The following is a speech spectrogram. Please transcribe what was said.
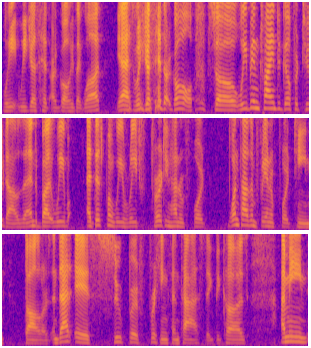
we we just hit our goal. He's like what? Yes we just hit our goal. So we've been trying to go for 2000 but we at this point we reached 1314 dollars. And that is super freaking fantastic because i mean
